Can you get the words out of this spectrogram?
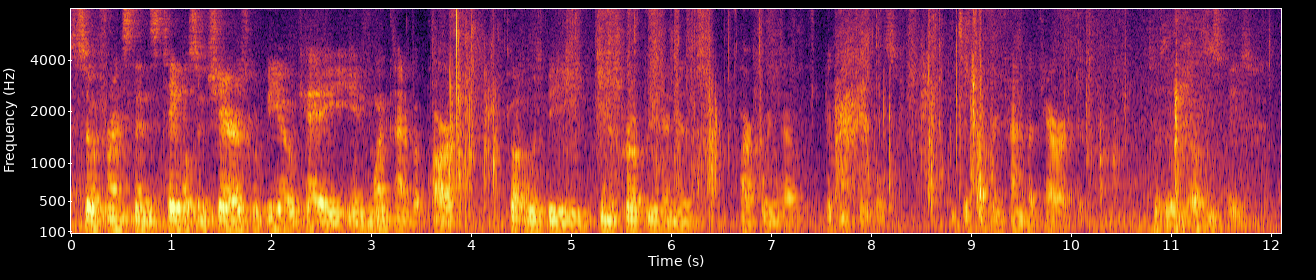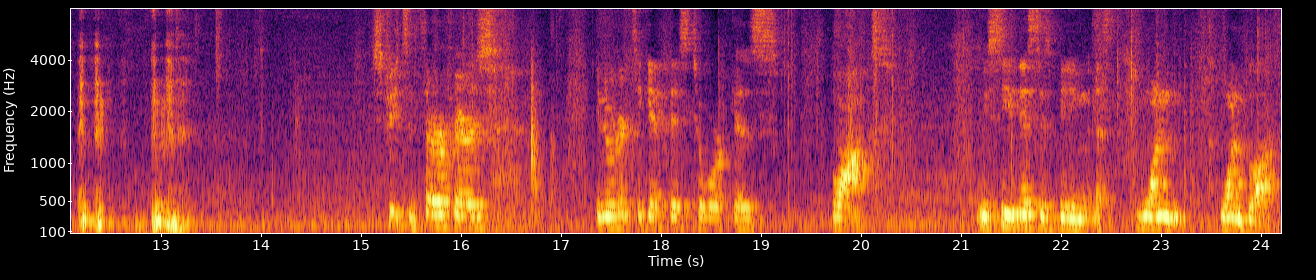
So for instance, tables and chairs would be okay in one kind of a park, but would be inappropriate in a park where you have picnic tables. It's a different kind of a character to the open space. Streets and thoroughfares, in order to get this to work as blocks, we see this as being a one, one block,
